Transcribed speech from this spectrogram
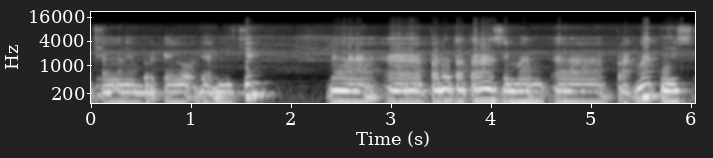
jalan yang berkelok dan licin. Nah, uh, pada tataran seman uh, pragmatis,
